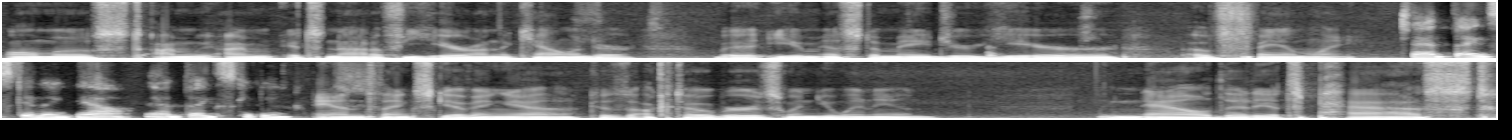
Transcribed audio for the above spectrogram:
almost. I'm. I'm. It's not a year on the calendar, but you missed a major year of family and Thanksgiving. Yeah. And Thanksgiving. and Thanksgiving. Yeah, because October is when you went in. Now that it's past,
